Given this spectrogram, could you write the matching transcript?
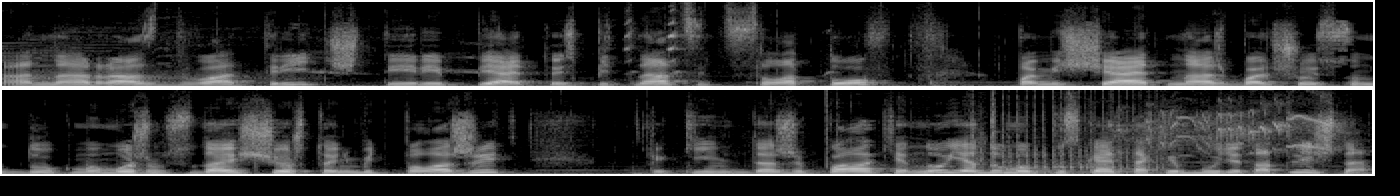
Она раз, два, три, четыре, пять. То есть 15 слотов помещает наш большой сундук. Мы можем сюда еще что-нибудь положить какие-нибудь даже палки. Ну, я думаю, пускай так и будет. Отлично.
